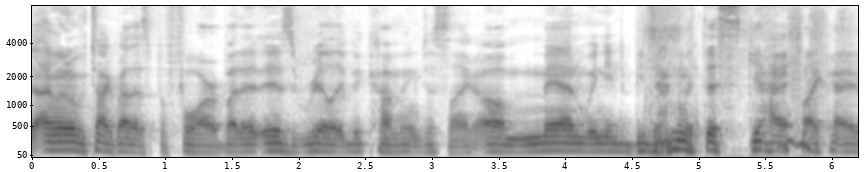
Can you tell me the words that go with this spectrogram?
I don't know if we talked about this before, but it is really becoming just like, oh man, we need to be done with this guy. Like I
